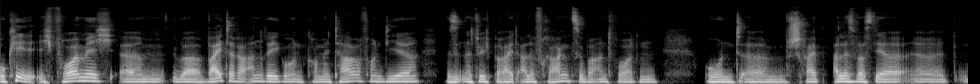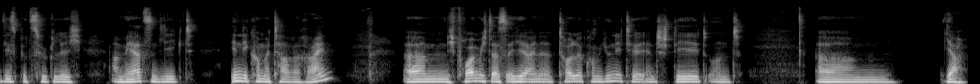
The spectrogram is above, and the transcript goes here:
Okay, ich freue mich ähm, über weitere Anregungen und Kommentare von dir. Wir sind natürlich bereit, alle Fragen zu beantworten und ähm, schreib alles, was dir äh, diesbezüglich am Herzen liegt, in die Kommentare rein. Ähm, ich freue mich, dass hier eine tolle Community entsteht und ähm, ja,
